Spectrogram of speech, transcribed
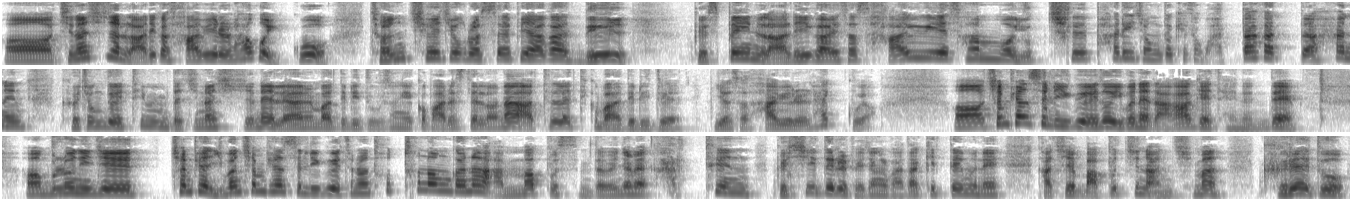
어, 지난 시즌 라리가 4위를 하고 있고, 전체적으로 세비야가 늘 그 스페인 라리가에서 4위에서 한 뭐 6, 7, 8위 정도 계속 왔다 갔다 하는 그 정도의 팀입니다. 지난 시즌에 레알 마드리드 우승했고 바르셀로나, 아틀레티코 마드리드에 이어서 4위를 했고요. 어, 챔피언스 리그에도 이번에 나가게 되는데 어, 물론 이제 챔피언 이번 챔피언스 리그에서는 토트넘과는 안 맞붙습니다. 왜냐하면 같은 그 시드를 배정을 받았기 때문에 같이 맞붙지는 않지만 그래도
